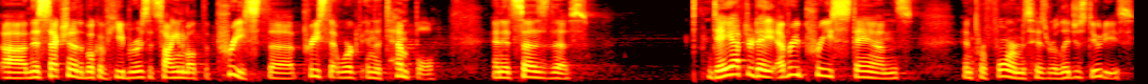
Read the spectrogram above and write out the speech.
uh, this section of the book of Hebrews, it's talking about the priests, the priests that worked in the temple, and it says this: Day after day, every priest stands and performs his religious duties.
